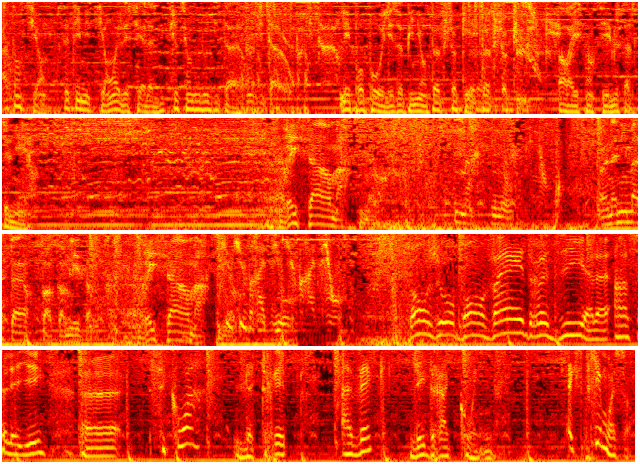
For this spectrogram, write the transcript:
Attention, cette émission est laissée à la discrétion de l'auditeur. Les propos et les opinions peuvent choquer. Peuvent choquer. Oreilles sensibles s'abstenir. Richard Martineau. Martino. Un animateur pas comme les autres. Richard Martineau. Cube Radio. Bonjour, bon vendredi à la- ensoleillé. Euh, c'est quoi le trip avec les drag queens? Expliquez-moi ça.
